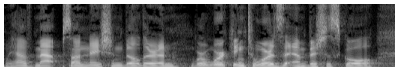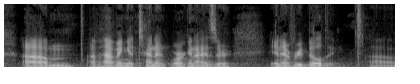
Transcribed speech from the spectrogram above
we have maps on Nation Builder, and we're working towards the ambitious goal um, of having a tenant organizer in every building, uh,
